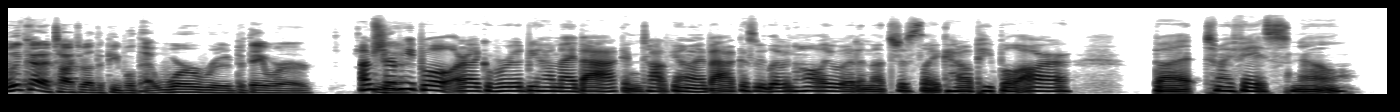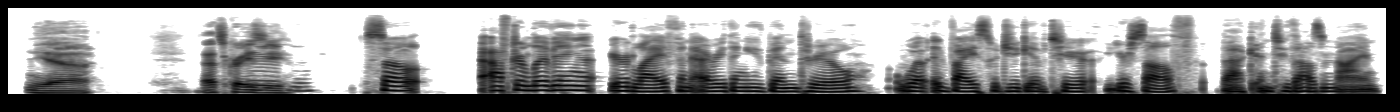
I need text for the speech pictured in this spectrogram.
We've kind of talked about the people that were rude, but they were. I'm sure Yeah. people are like rude behind my back and talk behind my back because we live in Hollywood and that's just like how people are. But to my face, no. Yeah, that's crazy. So, after living your life and everything you've been through, what advice would you give to yourself back in 2009?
